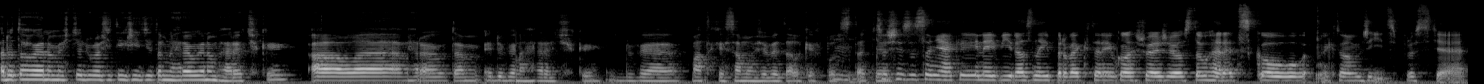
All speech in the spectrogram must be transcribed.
A do toho jenom ještě důležitý říct, že tam nehrajou jenom herečky, ale hrajou tam i dvě herečky, dvě matky samoživitelky v podstatě. Hmm, což je zase nějaký nejvýrazný prvek, který klašuje, že jo, s tou hereckou, jak to mám říct, prostě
